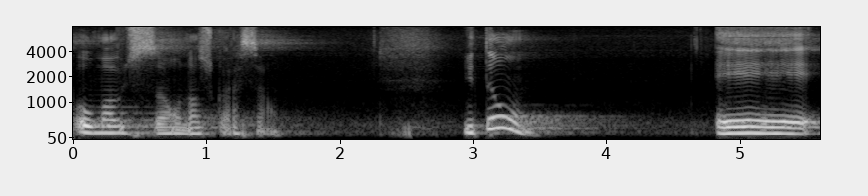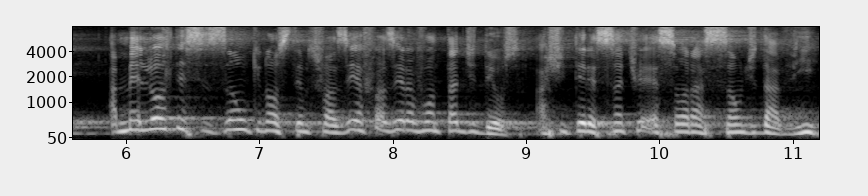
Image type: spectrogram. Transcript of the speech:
ou maldição ao nosso coração. Então, é, a melhor decisão que nós temos que fazer é fazer a vontade de Deus. Acho interessante essa oração de Davi,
